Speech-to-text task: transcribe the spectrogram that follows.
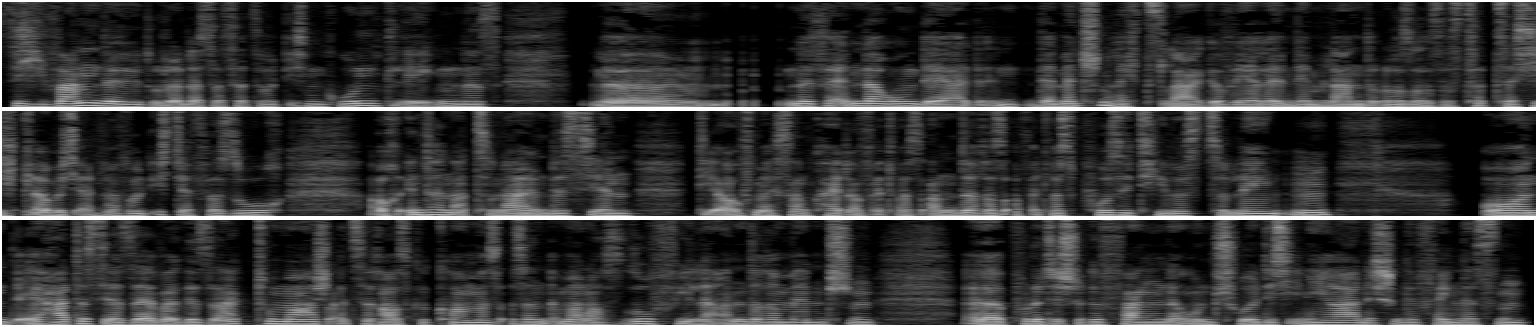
sich wandelt oder dass das jetzt wirklich ein grundlegendes, ähm, eine Veränderung der, der Menschenrechtslage wäre in dem Land oder so. Es ist tatsächlich, glaube ich, einfach wirklich der Versuch, auch international ein bisschen die Aufmerksamkeit auf etwas anderes, auf etwas Positives zu lenken. Und er hat es ja selber gesagt, Tomasz, als er rausgekommen ist, es sind immer noch so viele andere Menschen, äh, politische Gefangene, unschuldig in iranischen Gefängnissen.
